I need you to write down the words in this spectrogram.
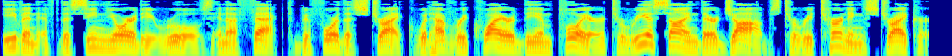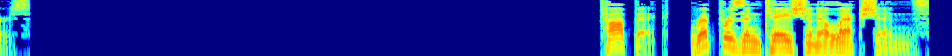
even if the seniority rules in effect before the strike would have required the employer to reassign their jobs to returning strikers. Representation elections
